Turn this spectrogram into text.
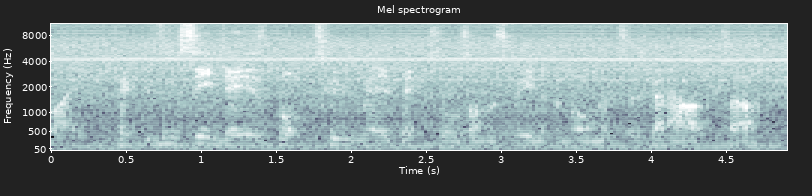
Like, pic CJ has put two mere pixels on the screen at the moment, so it's kind of hard to tell.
